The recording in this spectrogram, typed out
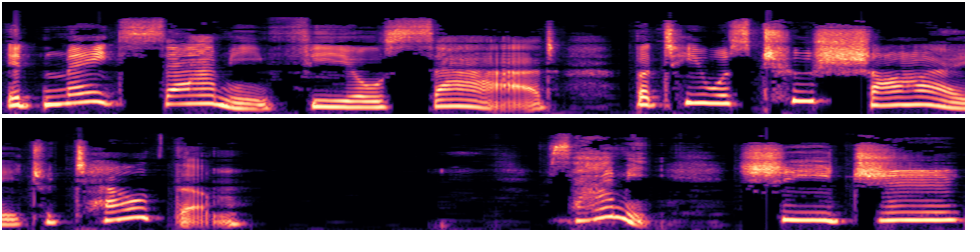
It made Sammy feel sad, but he was too shy to tell them. Sammy 是一只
